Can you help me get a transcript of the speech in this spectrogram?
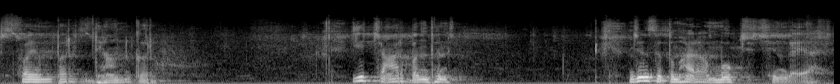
स्वयं पर ध्यान करो। ये चार बंधन जिनसे तुम्हारा मोक्ष छिन गया है,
